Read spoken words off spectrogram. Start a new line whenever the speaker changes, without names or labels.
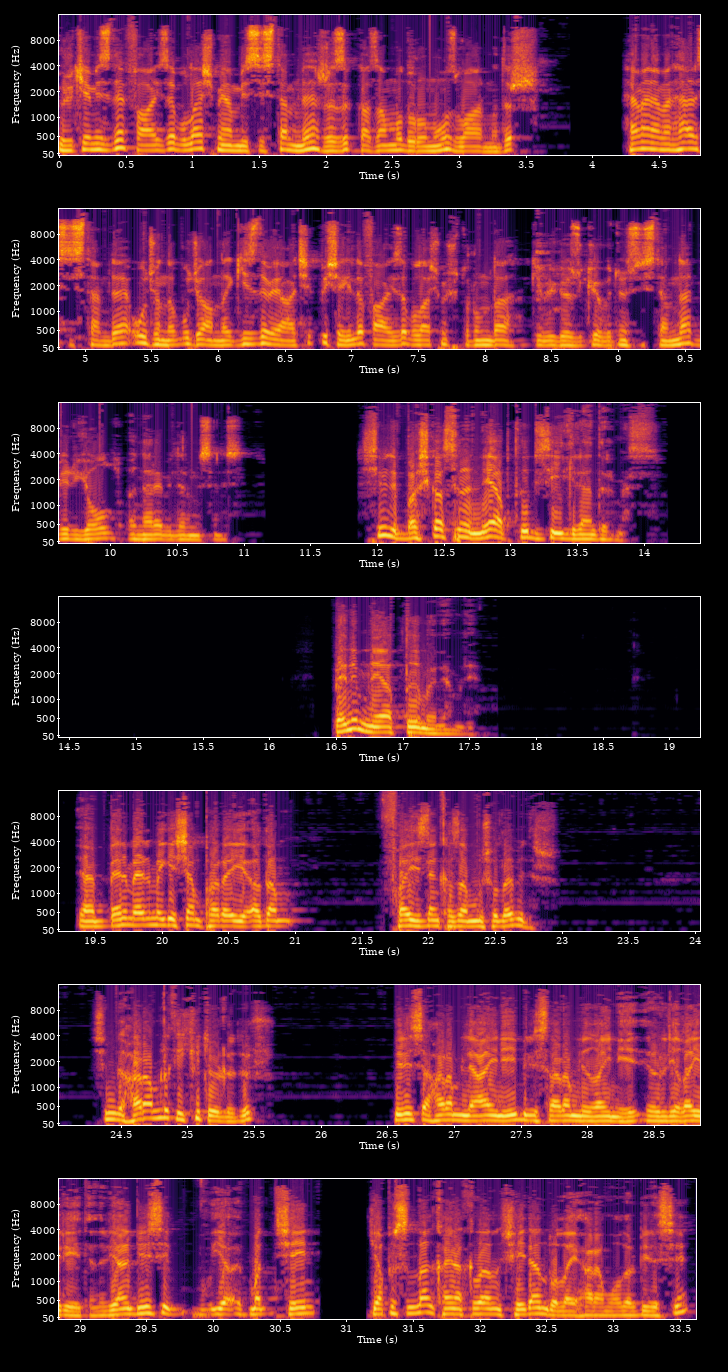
Ülkemizde faize bulaşmayan bir sistemle rızık kazanma durumumuz var mıdır? Hemen hemen her sistemde ucunda bucağında gizli veya açık bir şekilde faize bulaşmış durumda gibi gözüküyor bütün sistemler. Bir yol önerebilir misiniz?
Şimdi başkasının ne yaptığı bizi ilgilendirmez. Benim ne yaptığım önemli. Yani benim elime geçen parayı adam faizden kazanmış olabilir. Şimdi haramlık iki türlüdür. Birisi haram li ayni, birisi haram li gayri, li gayri denir. Yani birisi şeyin yapısından kaynaklanan şeyden dolayı haram olur birisi.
